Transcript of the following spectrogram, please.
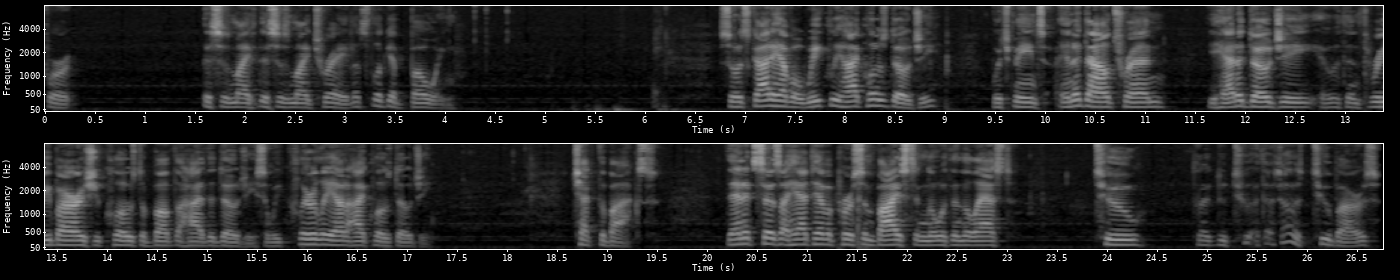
for. This is my this is my trade. Let's look at Boeing. So it's got to have a weekly high close doji, which means in a downtrend, you had a doji, and within three bars, you closed above the high of the doji. So we clearly had a high close doji. Check the box. Then it says I had to have a person buy signal within the last two, did I do two? I thought it was two bars,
